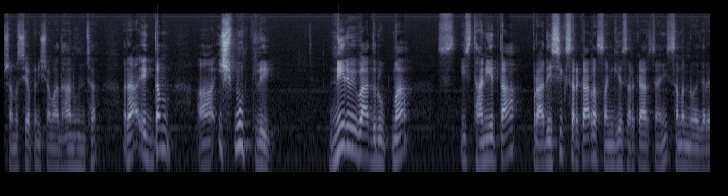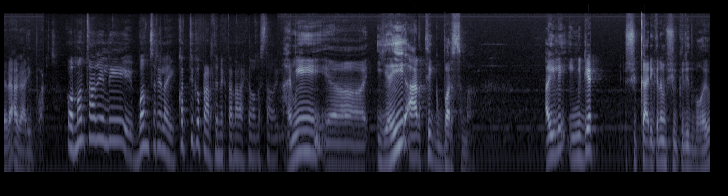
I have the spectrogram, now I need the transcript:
समस्या पनि समाधान हुन्छ र एकदम स्मुथली निर्विवाद रूपमा स्थानीयता प्रादेशिक सरकार र सङ्घीय सरकार चाहिँ समन्वय गरेर अगाडि बढ्छ। मन्त्रालयले बन्चरेलाई कतिको प्राथमिकतामा राखेको अवस्था हो हामी यही आर्थिक वर्षमा अहिले इमिडिएट कार्यक्रम स्वीकृत भयो।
